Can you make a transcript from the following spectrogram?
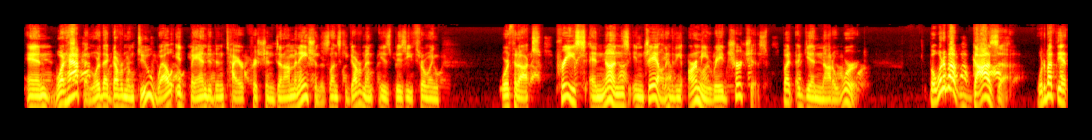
And what happened? What did that government do? Well, it banned an entire Christian denomination. The Zelensky government is busy throwing Orthodox priests and nuns in jail and having the army raid churches. But again, not a word. But what about Gaza? What about the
